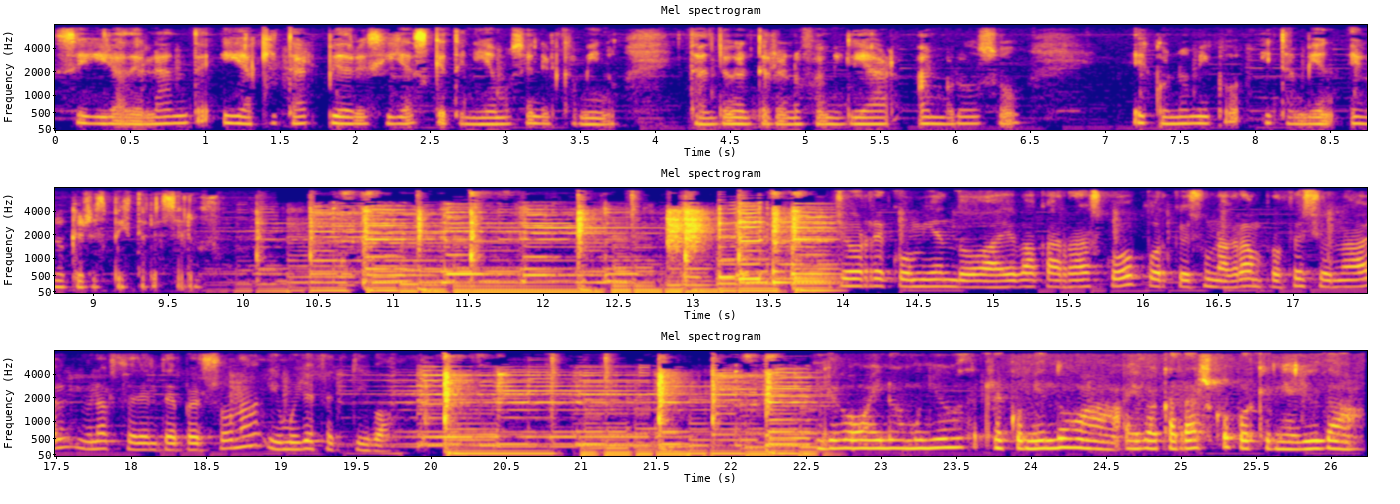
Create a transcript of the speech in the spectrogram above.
seguir adelante y a quitar piedrecillas que teníamos en el camino, tanto en el terreno familiar, amoroso, económico y también en lo que respecta a la salud. Yo recomiendo a Eva Carrasco porque es una gran profesional y una excelente persona y muy efectiva. Yo, Ainhoa Muñoz, recomiendo a Eva Carrasco porque me ayuda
